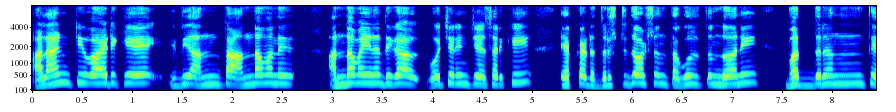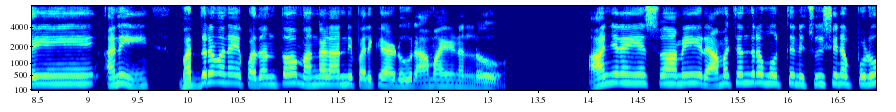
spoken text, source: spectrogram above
అలాంటి వాడికే ఇది అంత అందమని అందమైనదిగా గోచరించేసరికి ఎక్కడ దృష్టి దోషం తగులుతుందో అని భద్రంతే అని భద్రం అనే పదంతో మంగళాన్ని పలికాడు రామాయణంలో. ఆంజనేయ స్వామి రామచంద్రమూర్తిని చూసినప్పుడు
